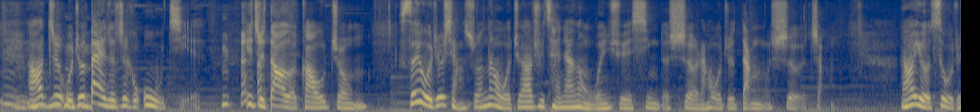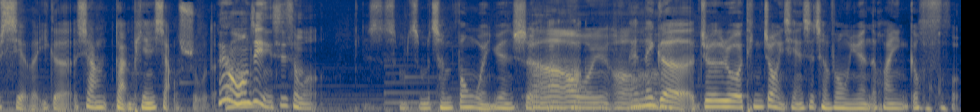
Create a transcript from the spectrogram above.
嗯，然后就我就带着这个误解，一直到了高中，所以我就想说，那我就要去参加那种文学性的社，然后我就当了社长。然后有一次我就写了一个像短篇小说的，因为我忘记你是什么。什么什么晨风文院社啊？文院哦，那个就是如果听众以前是晨风文院的，欢迎跟我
